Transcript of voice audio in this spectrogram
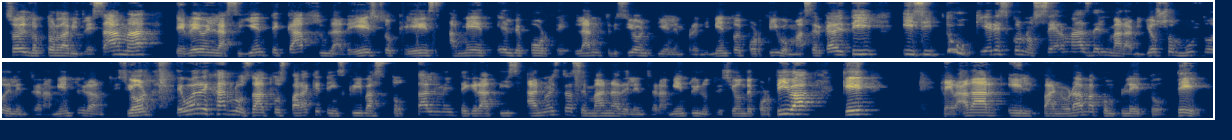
Soy el doctor David Lezama. Te veo en la siguiente cápsula de esto que es AMED, el deporte, la nutrición y el emprendimiento deportivo más cerca de ti. Y si tú quieres conocer más del maravilloso mundo del entrenamiento y la nutrición, te voy a dejar los datos para que te inscribas totalmente a nuestra semana del entrenamiento y nutrición deportiva que te va a dar el panorama completo de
